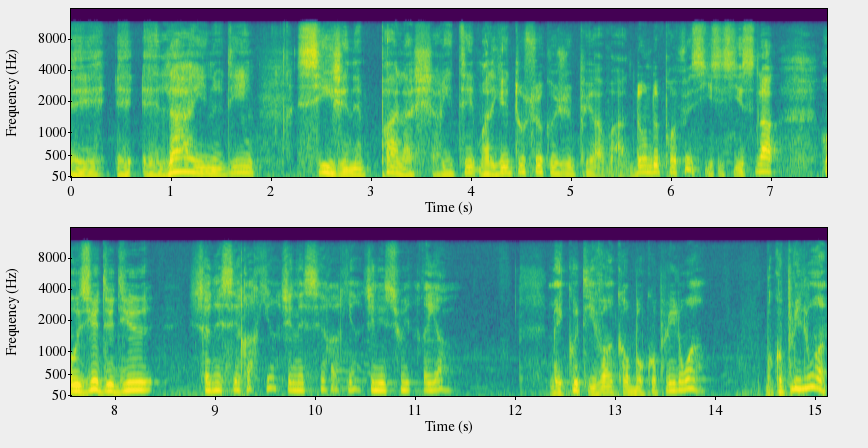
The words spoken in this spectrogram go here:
Et, là, il nous dit, si je n'ai pas la charité, malgré tout ce que je peux avoir, don de prophétie, ceci et cela, aux yeux de Dieu, ça ne sert à rien, je ne sers à rien, je ne suis rien. Mais écoute, il va encore beaucoup plus loin. Beaucoup plus loin.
